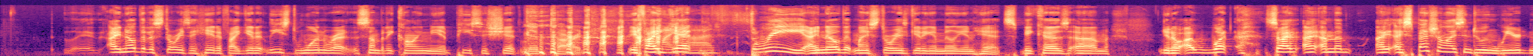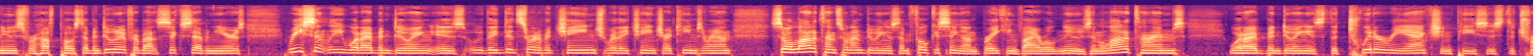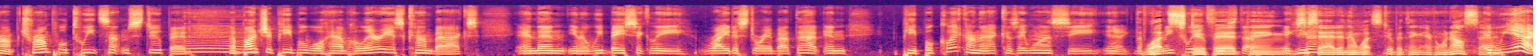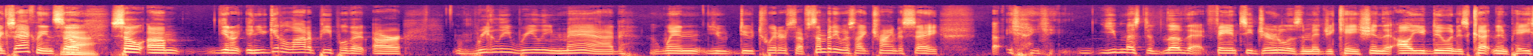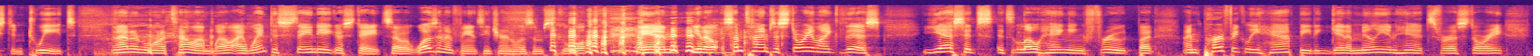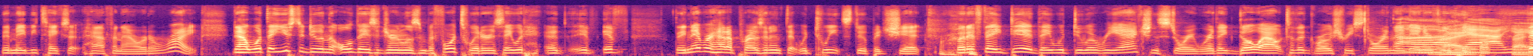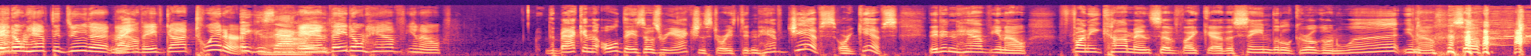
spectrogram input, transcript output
I know that a story's a hit if I get at least one re- somebody calling me a piece of shit libtard. if I Oh get God. three, I know that my story's getting a million hits because, um, you know, I, what. So I, I, I'm the. I, I specialize in doing weird news for HuffPost. I've been doing it for about six, seven years. Recently, what I've been doing is they did sort of a change where they changed our teams around. So a lot of times, what I'm doing is I'm focusing on breaking viral news, and a lot of times, what I've been doing is the Twitter reaction pieces to Trump. Trump will tweet something stupid. A mm. bunch of people will have hilarious comebacks, and then you know we basically write a story about that, and people click on that because they want to see you know the What funny tweets and stupid thing he said, and then what stupid thing everyone else said. uh, Yeah, exactly. And so, Yeah. so um, you know, and you get a lot of people that are really, really mad when you do Twitter stuff. Somebody was like trying to say, you must have loved that fancy journalism education that all you doing is cutting and pasting tweets. And I don't want to tell him, well, I went to San Diego State, so it wasn't a fancy journalism school. and, you know, sometimes a story like this, yes, it's it's low hanging fruit, but I'm perfectly happy to get a million hits for a story that maybe takes a half an hour to write. Now, what they used to do in the old days of journalism before Twitter is they would, uh, if if they never had a president that would tweet stupid shit, but if they did, they would do a reaction story where they'd go out to the grocery store and they'd Ah, interview Right. people. yeah, yeah, They yeah. don't have to do that now. Right. They've got Twitter. exactly. And they don't have, you know, the back in the old days, those reaction stories didn't have gifs or gifs. They didn't have, you know, funny comments of like uh, the same little girl going, "What?" You know. So,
